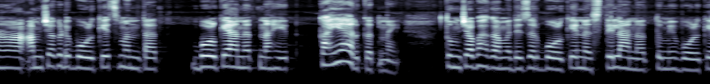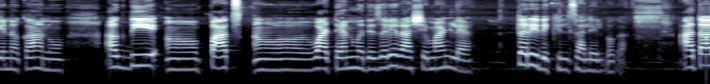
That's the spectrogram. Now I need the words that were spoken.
आमच्याकडे बोळकेच म्हणतात. बोळके आणत नाहीत काही हरकत नाही. तुमच्या भागामध्ये जर बोळके नसतील आणत तुम्ही बोळके नका आणू. अगदी पाच वाट्यांमध्ये जरी राशी मांडल्या तरी देखील चालेल बघा. आता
